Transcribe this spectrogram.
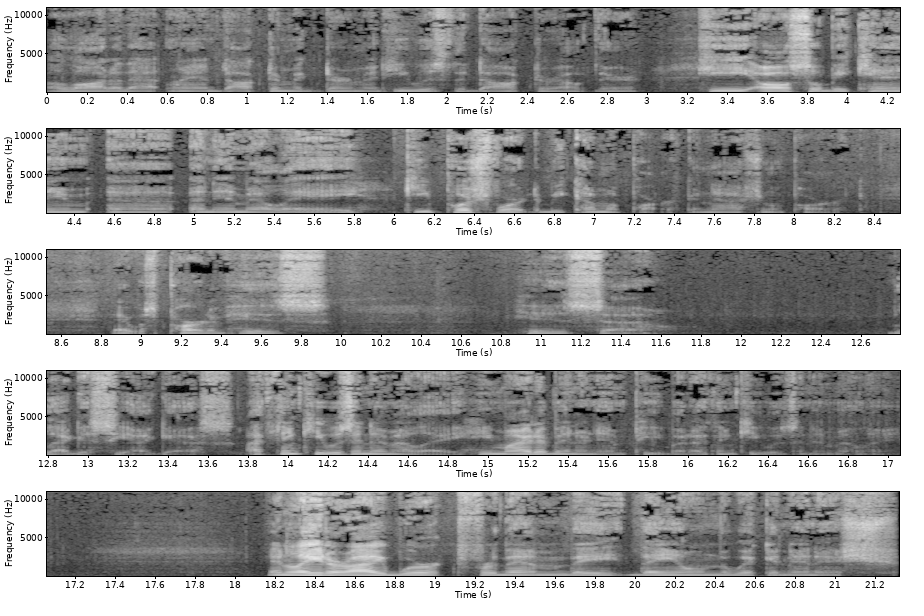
a lot of that land. Dr. McDiarmid, he was the doctor out there. He also became uh, an MLA. He pushed for it to become a park, a national park. That was part of his his uh, legacy, I guess. I think he was an MLA. He might have been an MP, but I think he was an MLA. And later, I worked for them. They they own the Wickaninnish,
